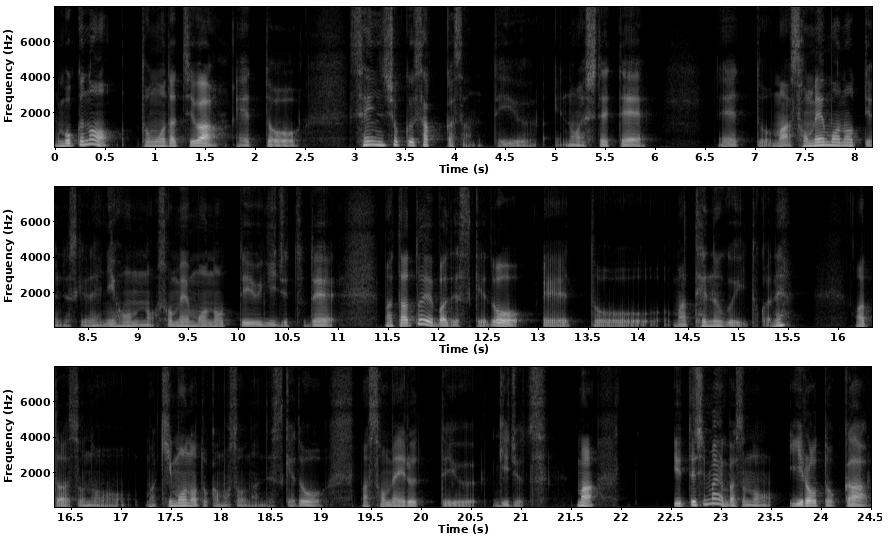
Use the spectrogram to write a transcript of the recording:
僕の友達は、えっ、と、染色作家さんっていうのをしてて、えっと、まあ、染め物っていうんですけどね、日本の染め物っていう技術で、まあ、例えばですけど、えっと、まあ、手ぬぐいとかね、あとはその、まあ、着物とかもそうなんですけど、まあ、染めるっていう技術。まあ、言ってしまえばその色とか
